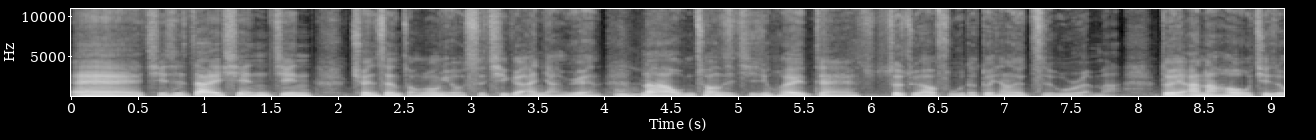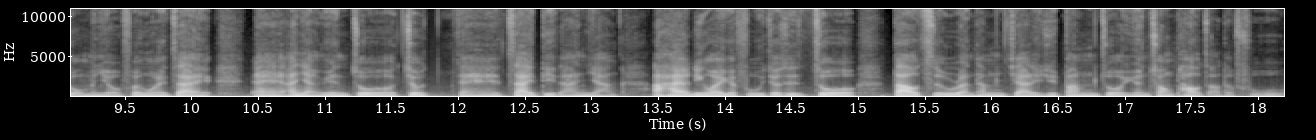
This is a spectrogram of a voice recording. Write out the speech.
哎，其实，在现今全省总共有十七个安养院，嗯，那我们创世基金会在最主要服务的对象是植物人嘛，对啊，然后其实我们有分为在哎安养院做就哎在地的安养。啊，还有另外一个服务就是做到植物人他们家里去帮他们做原创泡澡的服务，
